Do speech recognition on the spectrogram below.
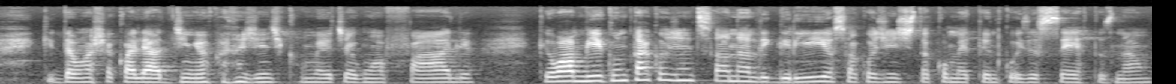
que dá uma chacoalhadinha quando a gente comete alguma falha. Que o amigo não está com a gente só na alegria, só com a gente está cometendo coisas certas, não.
